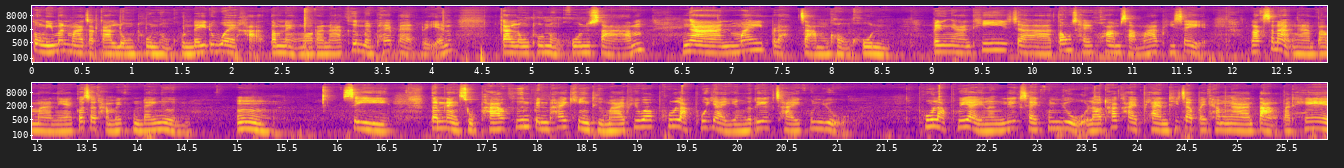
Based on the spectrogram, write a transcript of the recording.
ตรงนี้มันมาจากการลงทุนของคุณได้ด้วยค่ะตำแหน่งมรณะขึ้นเป็นไพ่แปดเหรียญการลงทุนของคุณ 3. งานไม่ประจำของคุณ เป็นงานที่จะต้องใช้ความสามารถพิเศษ ลักษณะงานประมาณนี้ก็จะทำให้คุณได้เงิน อืม 4. ตำแหน่งสุภาพขึ้นเป็นไพ่คิงถือไม้พี่ว่าผู้หลักผู้ใหญ่ยังเรียกใช้คุณอยู่ ผู้หลักผู้ใหญ่ยังเรียกใช้คุณอยู่ แล้วถ้าใครแพลนที่จะไปทำงานต่างประเทศ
